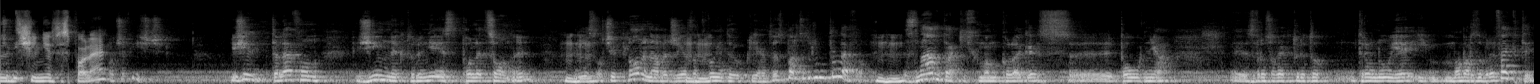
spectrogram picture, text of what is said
Oczywiście. silnie w zespole? Oczywiście. Jeśli telefon zimny, który nie jest polecony, nie jest ocieplony nawet, że ja zadzwonię do tego klienta, to jest bardzo trudny telefon. Znam takich, mam kolegę z y, południa, y, z Wrocławia, który to trenuje i ma bardzo dobre efekty.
